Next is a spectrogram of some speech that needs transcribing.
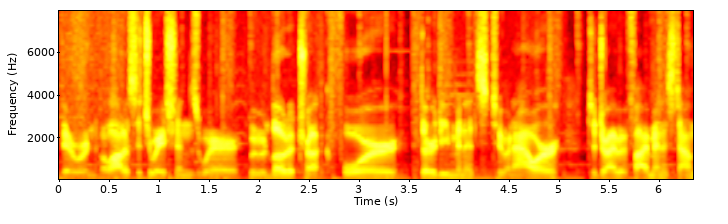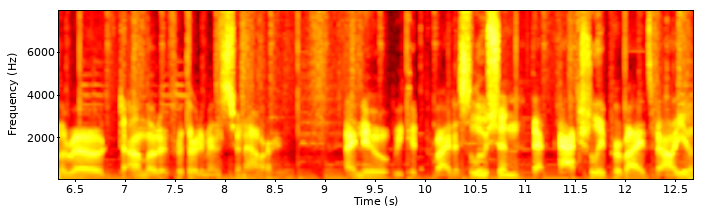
There were a lot of situations where we would load a truck for 30 minutes to an hour to drive it five minutes down the road to unload it for 30 minutes to an hour. I knew we could provide a solution that actually provides value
